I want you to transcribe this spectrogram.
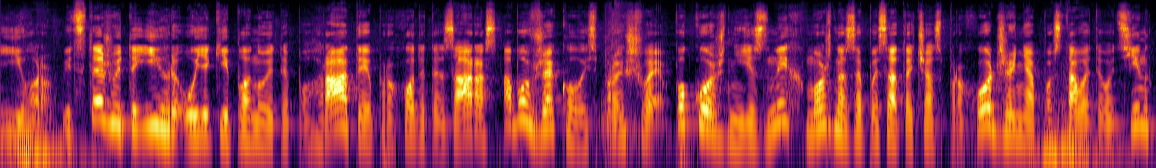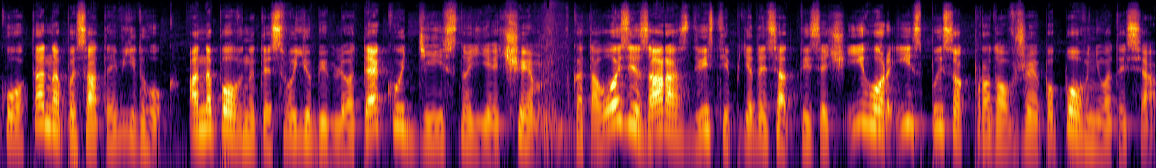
ігор. Відстежуйте ігри, у які плануєте пограти, проходите зараз або вже колись пройшли. По кожній із них можна записати час проходження, поставити оцінку та написати відгук. А наповнити свою бібліотеку дійсно є чим. В каталозі зараз 250 тисяч ігор, і список продовжує поповнюватися.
